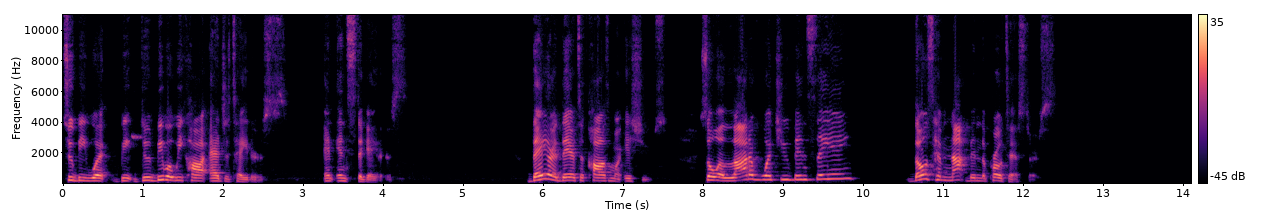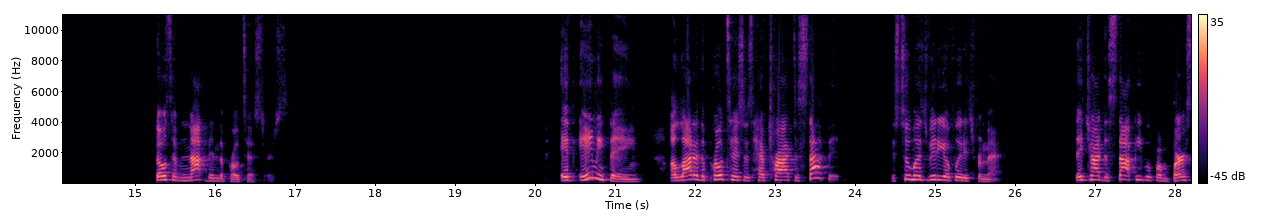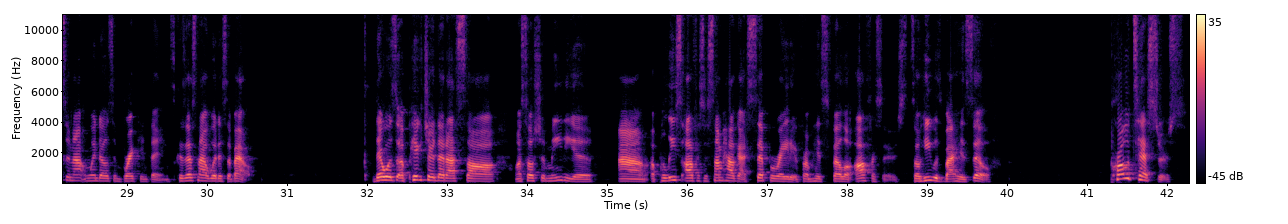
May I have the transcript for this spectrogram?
to be what be to be what we call agitators and instigators. They are there to cause more issues. So a lot of what you've been seeing, those have not been the protesters. Those have not been the protesters. If anything, a lot of the protesters have tried to stop it. There's too much video footage from that. They tried to stop people from bursting out windows and breaking things because that's not what it's about. There was a picture that I saw on social media. Um, a police officer somehow got separated from his fellow officers. So he was by himself. Protesters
